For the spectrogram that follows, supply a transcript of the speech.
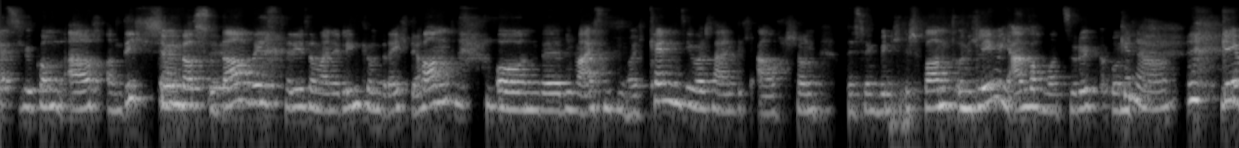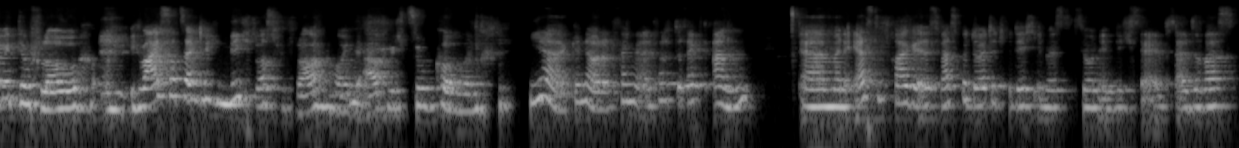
herzlich willkommen auch an dich. Schön, dass du da bist. Theresa, meine linke und rechte Hand. Und äh, die meisten von euch kennen sie wahrscheinlich auch schon. Deswegen bin ich gespannt und ich lehne mich einfach mal zurück und genau. gehe mit dem Flow. Und ich weiß tatsächlich nicht, was für Fragen heute auf mich zukommen. Ja, genau. Dann fangen wir einfach direkt an. Äh, meine erste Frage ist, was bedeutet für dich Investition in dich selbst? Also was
